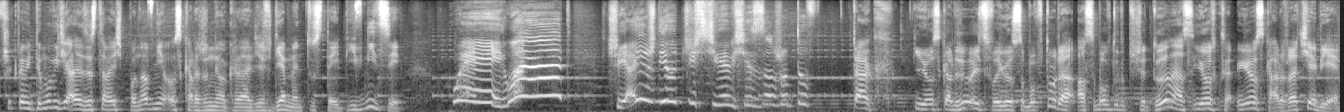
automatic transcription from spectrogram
Przykro mi to mówić, ale zostałeś ponownie oskarżony o kradzież diamentu z tej piwnicy. Wait, what? Czy ja już nie oczyściłem się z zarzutów? Tak, i oskarżyłeś swojego sobowtóra, a sobowtór do nas i, oska i oskarża ciebie.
